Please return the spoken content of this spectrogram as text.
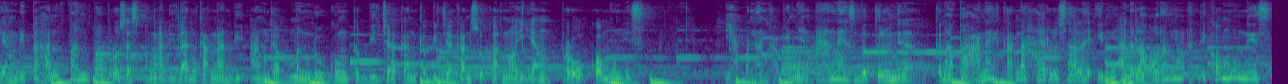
yang ditahan tanpa proses pengadilan karena dianggap mendukung kebijakan-kebijakan Soekarno yang pro komunis. Ya penangkapan yang aneh sebetulnya. Kenapa aneh? Karena Hairul Saleh ini adalah orang yang anti komunis.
